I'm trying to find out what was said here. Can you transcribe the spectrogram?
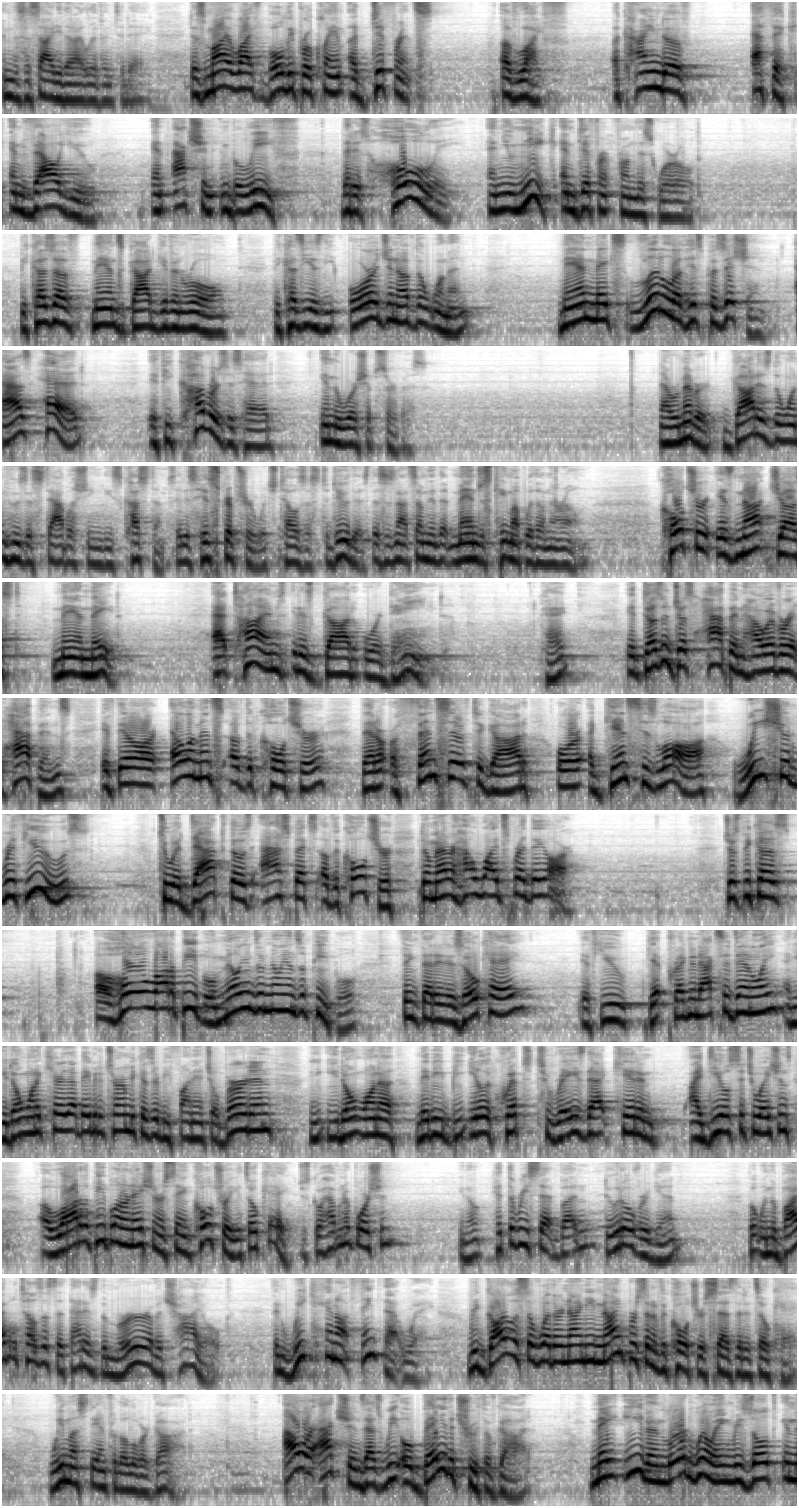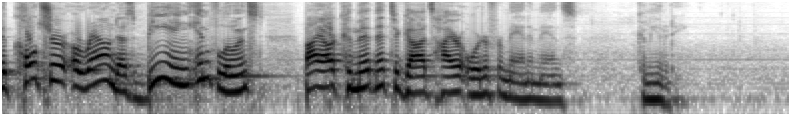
in the society that I live in today? Does my life boldly proclaim a difference of life, a kind of ethic and value and action and belief that is holy and unique and different from this world. Because of man's God given role, because he is the origin of the woman, man makes little of his position as head if he covers his head in the worship service. Now remember, God is the one who's establishing these customs. It is His scripture which tells us to do this. This is not something that man just came up with on their own. Culture is not just man made, at times it is God ordained. Okay? It doesn't just happen however it happens. If there are elements of the culture that are offensive to God or against His law, we should refuse to adapt those aspects of the culture, no matter how widespread they are. Just because a whole lot of people, millions and millions of people, think that it is okay if you get pregnant accidentally and you don't want to carry that baby to term because there'd be financial burden. You don't want to maybe be ill equipped to raise that kid in ideal situations. A lot of the people in our nation are saying culturally, it's okay. Just go have an abortion, you know, hit the reset button, do it over again. But when the Bible tells us that that is the murder of a child, then we cannot think that way. Regardless of whether 99% of the culture says that it's okay, we must stand for the Lord God. Our actions as we obey the truth of God may even, Lord willing, result in the culture around us being influenced by our commitment to God's higher order for man and man's community.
